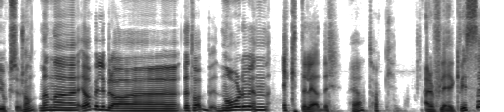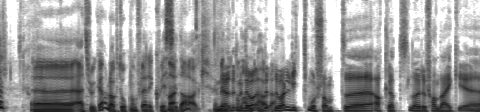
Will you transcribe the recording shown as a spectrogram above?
jukser sånn. Men eh, ja, veldig bra. Dette var, nå var du en ekte leder. Ja, takk. Er det flere quiz, eller? Eh, jeg tror ikke jeg har lagt opp noen flere quiz Nei. i dag. Det, det, men det, var, det var litt morsomt eh, akkurat når van Dijk eh,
